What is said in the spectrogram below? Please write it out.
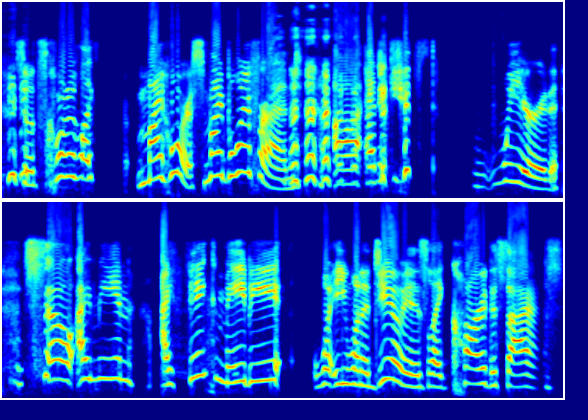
so it's kind of like my horse, my boyfriend. Uh, and it gets weird. So, I mean, I think maybe what you want to do is like Kara decides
